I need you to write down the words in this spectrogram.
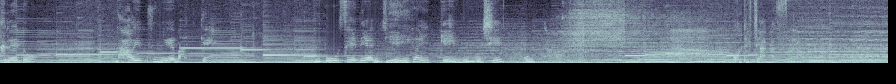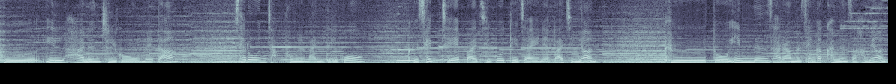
그래도 나의 품위에 맞게 이 옷에 대한 예의가 있게 입는 것이 옳다. 아, 고되지 않았어요. 그 일하는 즐거움에다 새로운 작품을 만들고 그 색채에 빠지고 디자인에 빠지면 그 또 입는 사람을 생각하면서 하면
